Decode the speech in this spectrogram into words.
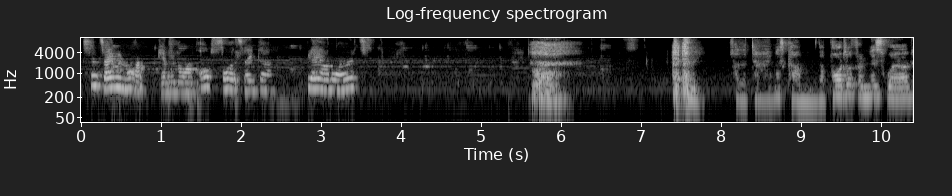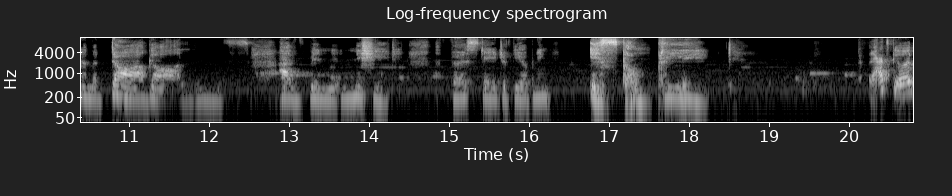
since I'm an orc and an oracle, so it's like a play on words. so the time has come. The portal from this world and the Dargons have been initiated. The first stage of the opening is complete. That's good.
